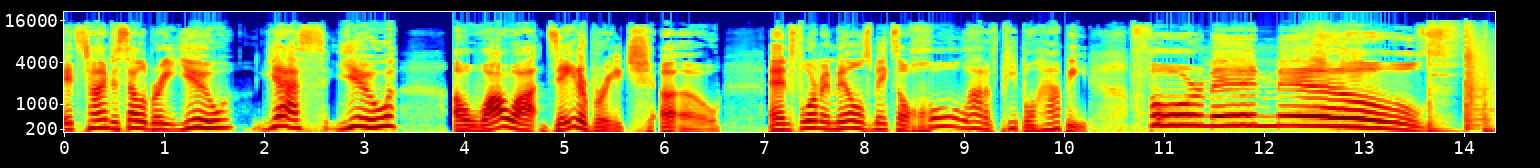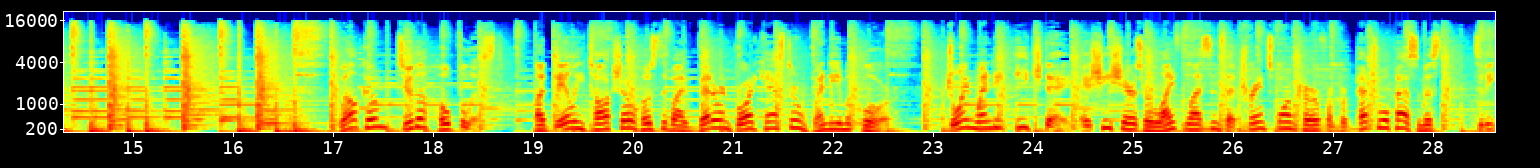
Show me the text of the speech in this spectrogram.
It's time to celebrate you. Yes, you. A Wawa data breach. Uh oh. And Forman Mills makes a whole lot of people happy. Forman Mills! Welcome to The Hopefulist, a daily talk show hosted by veteran broadcaster Wendy McClure. Join Wendy each day as she shares her life lessons that transformed her from perpetual pessimist to the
